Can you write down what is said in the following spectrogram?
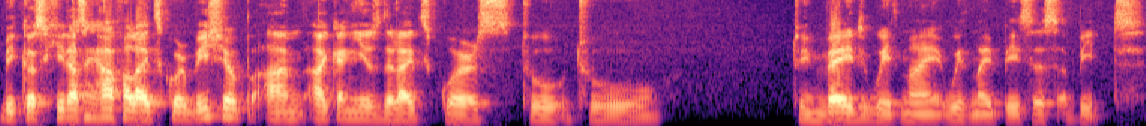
because he doesn't have a light square bishop, I can use the light squares to, to, to invade with my, with my pieces a bit.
